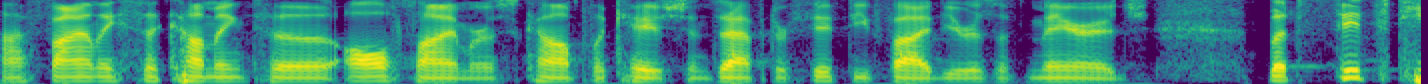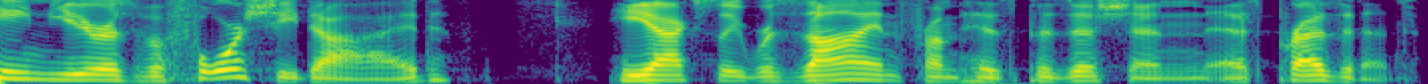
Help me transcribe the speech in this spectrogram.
uh, finally succumbing to Alzheimer's complications after 55 years of marriage. But 15 years before she died, he actually resigned from his position as president.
